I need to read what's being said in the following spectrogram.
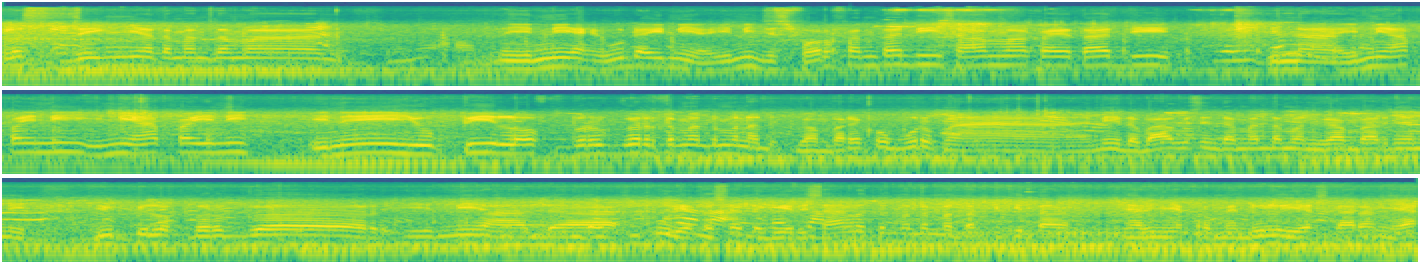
plus zincnya teman-teman ini eh udah ini ya. Ini just for fun tadi sama kayak tadi. Nah ini apa ini? Ini apa ini? Ini Yupi Love Burger teman-teman. Ada gambarnya kok buruk? Nah ini udah bagus nih teman-teman gambarnya nih. Yupi Love Burger. Ini ada uh di atasnya ada Gary Salad teman-teman. Tapi kita nyarinya permen dulu ya sekarang ya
